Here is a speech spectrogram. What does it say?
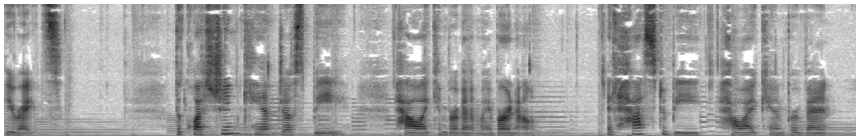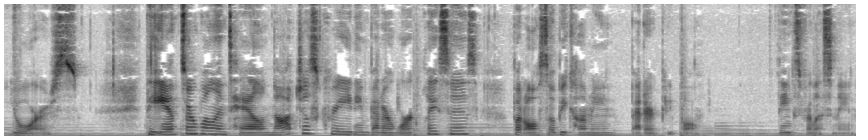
He writes The question can't just be how I can prevent my burnout, it has to be how I can prevent yours. The answer will entail not just creating better workplaces, but also becoming better people. Thanks for listening.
